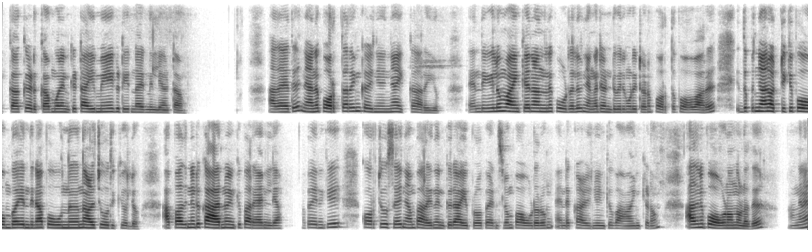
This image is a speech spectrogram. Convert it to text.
ഇക്കാക്ക് എടുക്കാൻ പോകാൻ എനിക്ക് ടൈമേ കിട്ടിയിട്ടുണ്ടായിരുന്നില്ല കേട്ടോ. അതായത് ഞാൻ പുറത്തിറങ്ങി കഴിഞ്ഞ് കഴിഞ്ഞാൽ ഇക്ക അറിയും. എന്തെങ്കിലും വാങ്ങിക്കാനാണെങ്കിൽ കൂടുതലും ഞങ്ങൾ രണ്ടുപേരും കൂടിയിട്ടാണ് പുറത്ത് പോവാറ്. ഇതിപ്പോൾ ഞാൻ ഒറ്റയ്ക്ക് പോകുമ്പോൾ എന്തിനാണ് പോകുന്നതെന്ന് ആൾ ചോദിക്കുമല്ലോ അപ്പോൾ അതിനൊരു കാരണം എനിക്ക് പറയാനില്ല. അപ്പോൾ എനിക്ക് കുറച്ച് ദിവസമായി ഞാൻ പറയുന്നത് എനിക്കൊരു ഐബ്രോ പെൻസിലും പൗഡറും എന്റെ കഴിഞ്ഞു. എനിക്ക് വാങ്ങിക്കണം. അതിന് പോകണമെന്നുള്ളത് അങ്ങനെ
